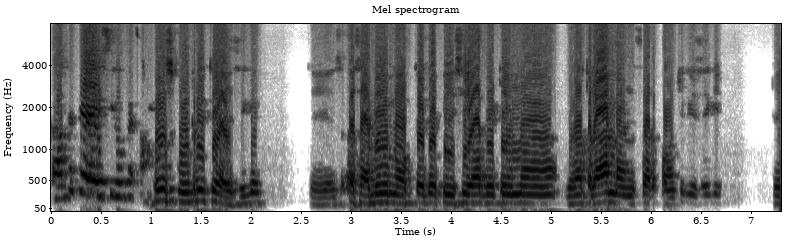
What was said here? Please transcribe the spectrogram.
ਕੱਲ ਤੇ ਆਏ ਸੀ ਉਹ ਉਹ ਸਕੂਟਰੀ ਤੇ ਆਏ ਸੀਗੇ। ਤੇ ਸਾਡੀ ਮੌਕੇ ਤੇ ਪੀਸੀਆਰ ਦੀ ਟੀਮ ਜਦੋਂ ਤਲਾਹ ਮਿਲਣ ਸਰ ਪਹੁੰਚ ਗਈ ਸੀਗੀ ਤੇ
